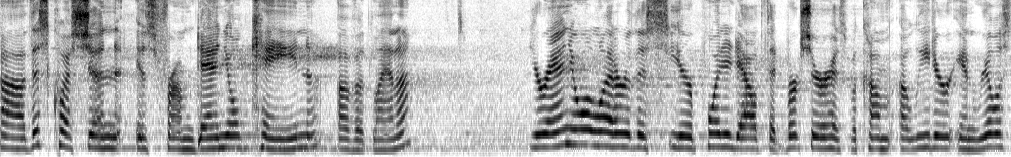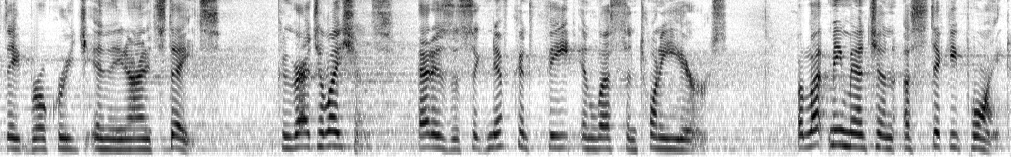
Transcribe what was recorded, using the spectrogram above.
Uh, this question is from Daniel Kane of Atlanta. Your annual letter this year pointed out that Berkshire has become a leader in real estate brokerage in the United States. Congratulations. That is a significant feat in less than 20 years. But let me mention a sticky point.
